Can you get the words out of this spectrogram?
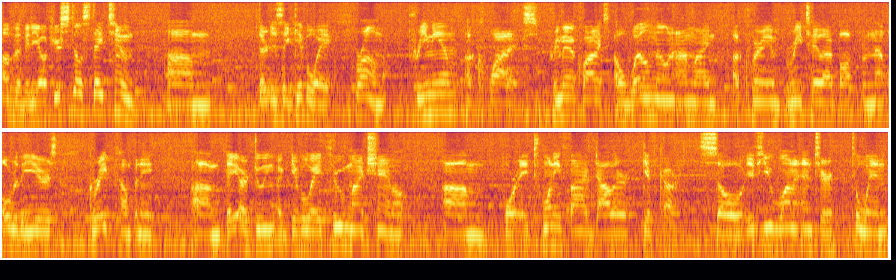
of the video, if you're still stay tuned, um, there is a giveaway from Premium Aquatics. Premium Aquatics, a well-known online aquarium retailer. I bought from them over the years. Great company. Um, they are doing a giveaway through my channel um, for a $25 gift card. So if you want to enter to win,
